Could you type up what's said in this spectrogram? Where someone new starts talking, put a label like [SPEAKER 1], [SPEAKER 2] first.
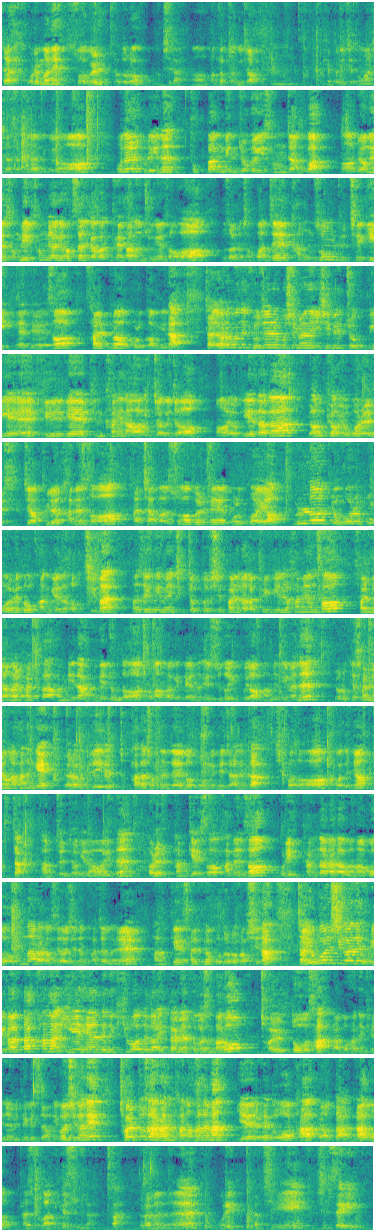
[SPEAKER 1] 자 오랜만에 수업을 하도록 합시다. 어, 반갑죠, 그죠? 음, 캐프리지 동아시아사 시간이고요. 오늘 우리는 북방 민족의 성장과 어, 명예 성립, 성리학의 확산이라고 하는 대단원 중에서 우선은 첫 번째 당송 교체기에 대해서 살펴볼 겁니다. 자, 여러분들 교재를 보시면 21쪽 위에 길게 빈칸이 나와 있죠, 그죠? 어, 여기에다가 연표 요거를 직접 그려가면서 같이 한번 수업을 해 볼 거예요. 물론 요거를 보고 해도 관계는 없지만 선생님이 직접 또 실판에다가 필기를 하면서 설명을 할까 합니다. 그게 좀더 정확하기 때문일 수도 있고요. 아니면은 이렇게 설명을 하는 게 여러분들이 이를 받아 적는 데에도 도움이 되지 않을까 싶어서 하거든요. 자, 아무튼 저기 나와 있는 거를 함께 써가면서 우리 당나라가 왕하고 송나라가 세워지는 과정을 함께 살펴보도록 합시다. 자, 요번 시간에 우리가 딱 하나 이해해야 되는 키워드가 있다면 그것은 바로 절도사라고 하는 개념이 되겠어요. 이번 시간에 절도사라는 단어 하나만 이해를 해도 다 배웠다라고 할 수가 있겠습니다. 자, 그러면은 우리 같이 10세기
